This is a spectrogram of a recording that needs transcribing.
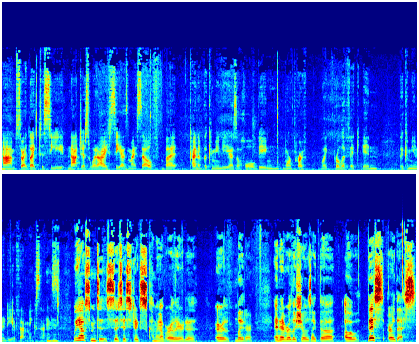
Um, so I'd like to see not just what I see as myself, but kind of the community as a whole being more pro- like prolific in the community, if that makes sense. We have some t- statistics coming up earlier to or later, and it really shows like the oh this or this.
